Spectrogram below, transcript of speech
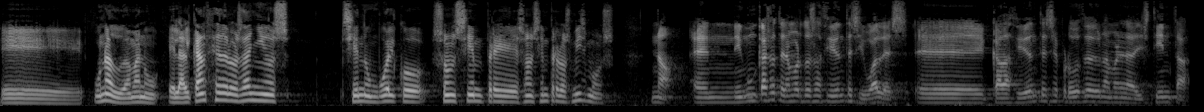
Eh, una duda, Manu. ¿El alcance de los daños siendo un vuelco son siempre, son siempre los mismos? No, en ningún caso tenemos dos accidentes iguales. Eh, cada accidente se produce de una manera distinta.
